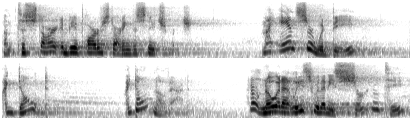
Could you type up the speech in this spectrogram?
um, to start and be a part of starting this new church? My answer would be, I don't. I don't know that. I don't know it at least with any certainty,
